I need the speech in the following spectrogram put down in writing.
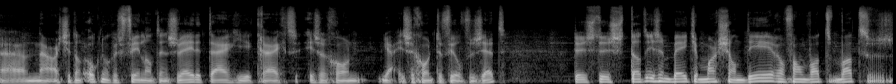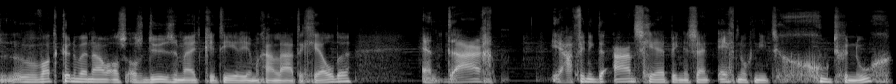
Uh, nou, als je dan ook nog eens Finland en Zweden tegen je krijgt, is er gewoon, ja, is er gewoon te veel verzet. Dus, dus dat is een beetje marchanderen van wat, wat, wat kunnen we nou als, als duurzaamheidscriterium gaan laten gelden. En daar ja, vind ik de aanscherpingen zijn echt nog niet goed genoeg.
